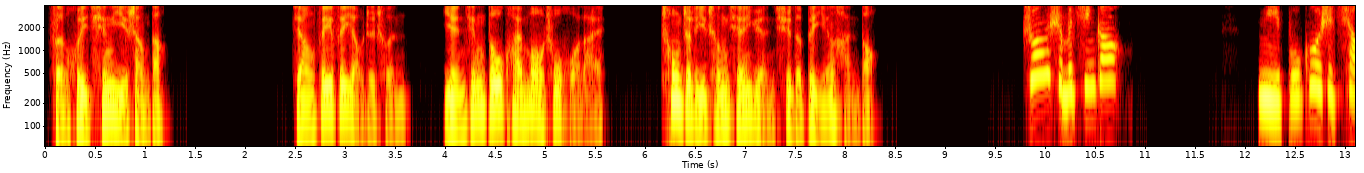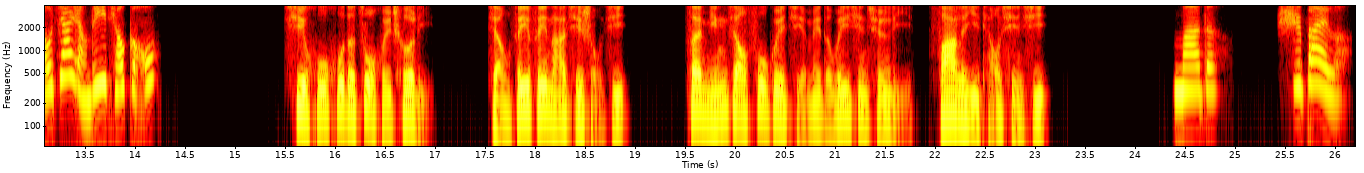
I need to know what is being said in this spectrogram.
怎会轻易上当？蒋菲菲咬着唇，眼睛都快冒出火来，冲着李承前远去的背影喊道：“装什么清高？”你不过是乔家养的一条狗。气呼呼的坐回车里，蒋菲菲拿起手机，在名叫“富贵姐妹”的微信群里发了一条信息：“妈的，失败了。”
